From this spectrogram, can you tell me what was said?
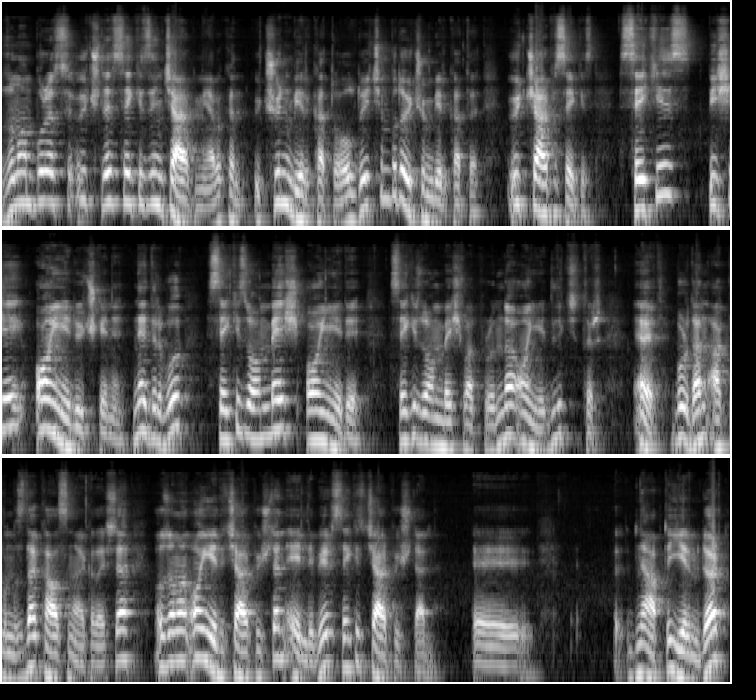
O zaman burası 3 ile 8'in çarpımı ya. Bakın 3'ün bir katı olduğu için bu da 3'ün bir katı. 3 çarpı 8. 8 bir şey 17 üçgeni. Nedir bu? 8, 15, 17. 8, 15 vapurunda 17'lik çıtır. Evet buradan aklımızda kalsın arkadaşlar. O zaman 17 çarpı 3'ten 51. 8 çarpı 3'ten e, ne yaptı? 24.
